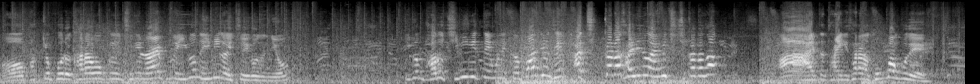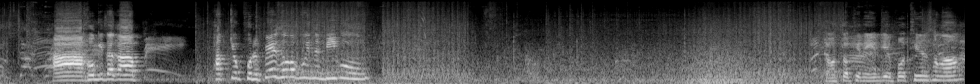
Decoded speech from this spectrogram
어 박격포를 갈아먹고 있는 중인 라이프면 이거는 의미가 있죠 이거는요 이건 바로 집이기 때문에 그냥 빠지면 돼. 다 집가다 갈리는 거 아니겠지 집가다가? 아 일단 다행히 살아난 동방부대 아 거기다가 박격포를 뺏어가고 있는 미국 어떻게든 MG를 버티는 상황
